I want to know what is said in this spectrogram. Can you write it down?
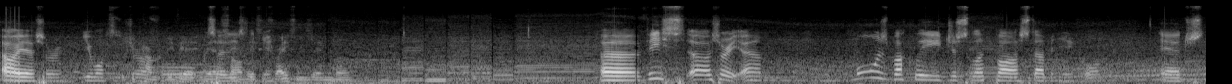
Oh yeah, sorry. You wanted to drive for the, Mercedes, Business you? Racing's in, but Uh, these, uh, sorry, um, Moore's Buckley just let past Stab Unicorn. Yeah, just.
